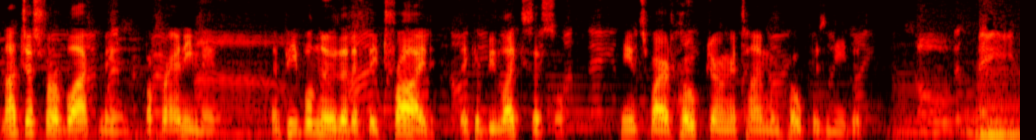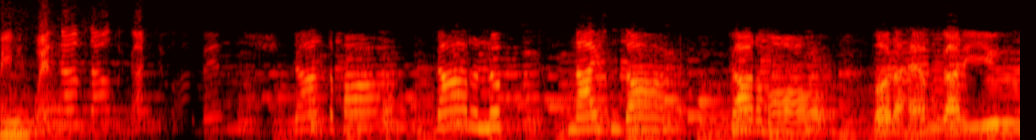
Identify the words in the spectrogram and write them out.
not just for a black man, but for any man, and people knew that if they tried, they could be like Sissle. He inspired hope during a time when hope was needed. got the park, got a nook, nice and dark got 'em all, but I haven't got you,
